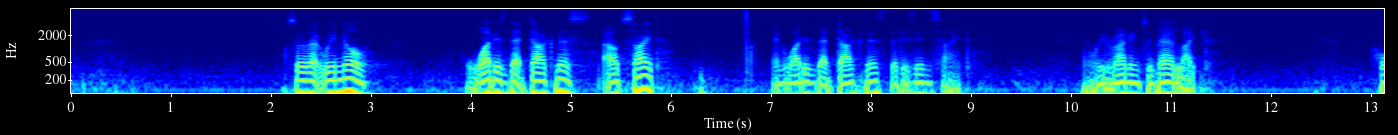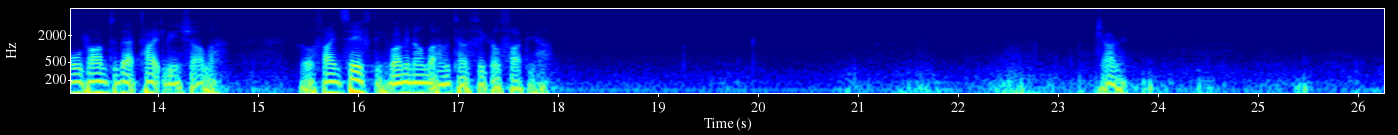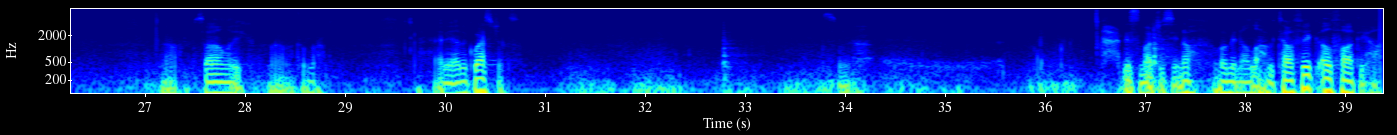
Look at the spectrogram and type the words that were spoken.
so that we know what is that darkness outside and what is that darkness that is inside. And we run into their light. Hold on to that tightly, inshallah. We'll find safety. Wa min Allahu tawfiq al Fatiha. Amen. Ah, assalamu alaikum wa rahmatullah. Any other questions? Ah, this much is enough. Wa min Allahu tawfiq al Fatiha.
